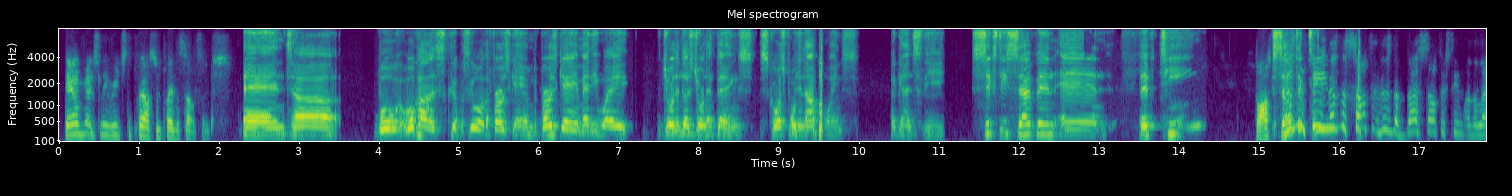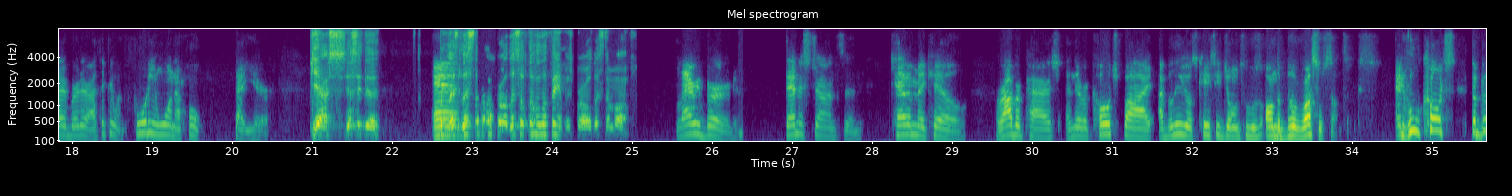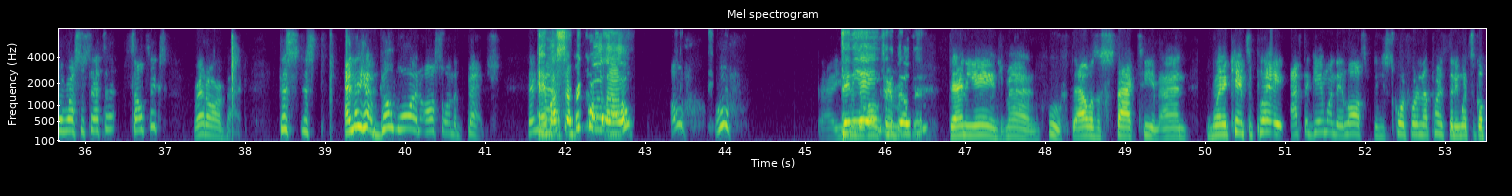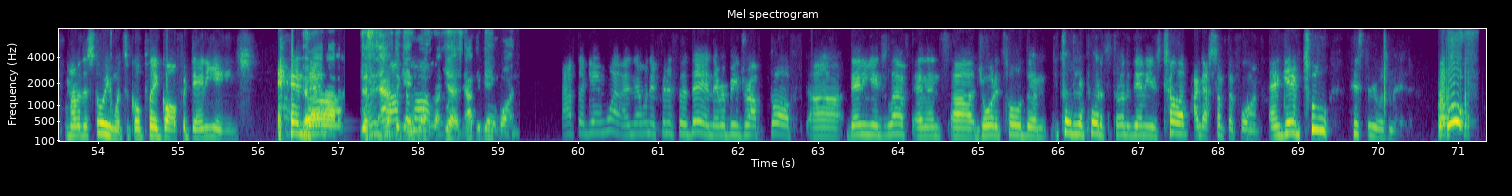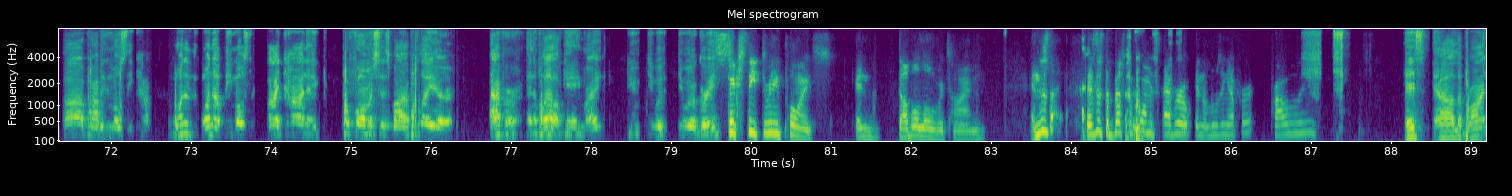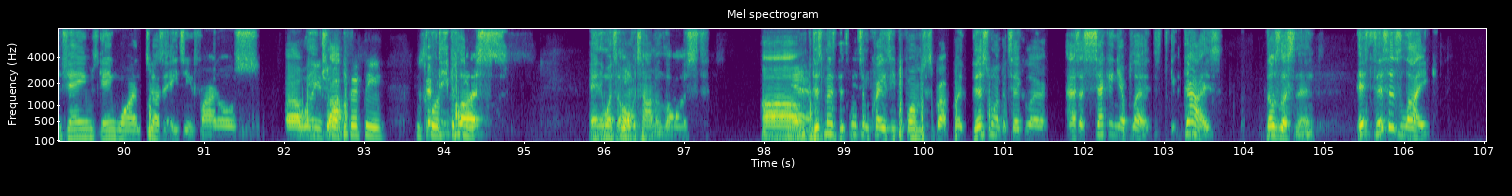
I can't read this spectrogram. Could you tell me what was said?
they eventually reached the playoffs and played the Celtics. And uh, we'll we'll kind of skip, skip over the first game. The first game, anyway, Jordan does Jordan things. Scores forty nine points against the sixty seven and fifteen Boston. This is, the team, this is the Celtics. This is the best Celtics team of the Larry Bird era. I think they went forty and one at home that year. Yes, yes, they did. And let's list them off, bro. List off the Hall of Famers, bro. List them off. Larry Bird, Dennis Johnson, Kevin McHale, Robert Parish, and they were coached by, I believe it was K.C. Jones, who was on the Bill Russell Celtics. And who coached the Bill Russell Celtics? Red Auerbach. This, this, and then you have Bill Walton also on the bench. Then and have, my son Rick Carlisle. Oh, oof. Uh, Danny Ainge the. Danny Ainge, man, oof, that was a stacked team. And when it came to play after game one, they lost. He scored 49 points. Then he went to go. Remember the story? He went to go play golf with Danny Ainge. And then uh, this is after game one. Right? Yes, after game one. After game one, and then when they finished the day and they were being dropped off, uh, Danny Ainge left, and then uh, Jordan told them, he told the reporters to tell Danny Ainge, tell him I got something for him. And game two, history was made. Oof. Uh, probably the most one of the, one of the most iconic performances by a player ever in a playoff game, right? You you would you would agree? Sixty three points in double overtime, and this is this the best performance ever in a losing effort? Probably. It's uh, LeBron James, Game One, 2018 Finals. Uh, when he, he dropped 50, he 50, 50 plus, and it went to yeah. overtime and lost. Um, yeah. this meant this made some crazy performances, bro. But this one in particular, as a second year player, guys, those listening, it's this is like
